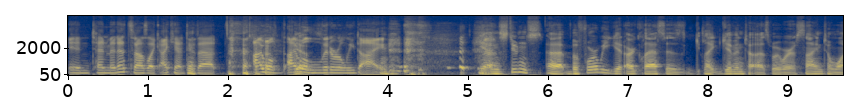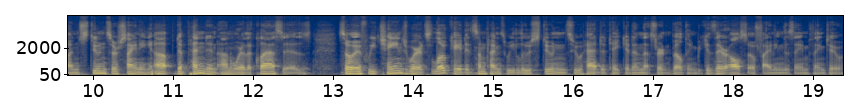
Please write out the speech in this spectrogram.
in 10 minutes. And I was like, I can't do that. I will, I Yeah. will literally die. Mm-hmm. Yeah, and students, uh, before we get our classes like given to us, where we're assigned to one, students are signing up dependent on where the class is. So if we change where it's located, sometimes we lose students who had to take it in that certain building because they're also fighting the same thing too.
